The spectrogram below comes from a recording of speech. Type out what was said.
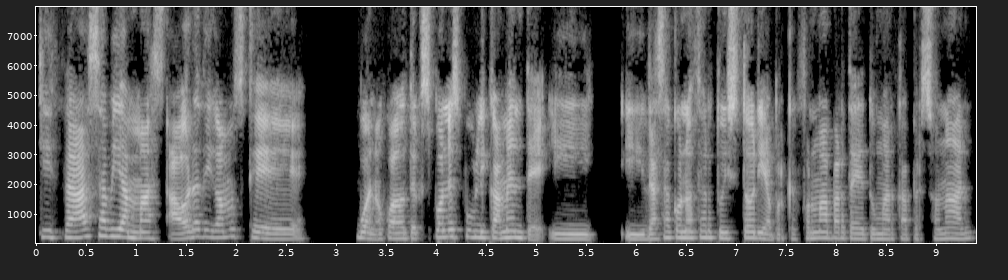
quizás había más. Ahora digamos que, bueno, cuando te expones públicamente y, y das a conocer tu historia porque forma parte de tu marca personal,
